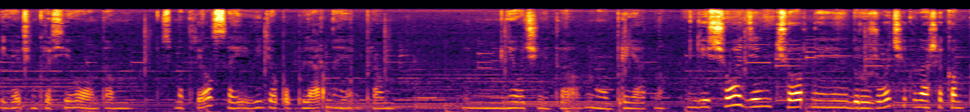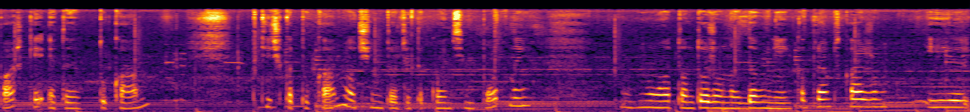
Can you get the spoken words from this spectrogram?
и очень красиво он там смотрелся, и видео популярное, прям мне очень это ну, приятно. Еще один черный дружочек в нашей компашке это тукан. Птичка тукан, очень тоже такой он симпотный. Вот, он тоже у нас давненько, прям скажем. И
